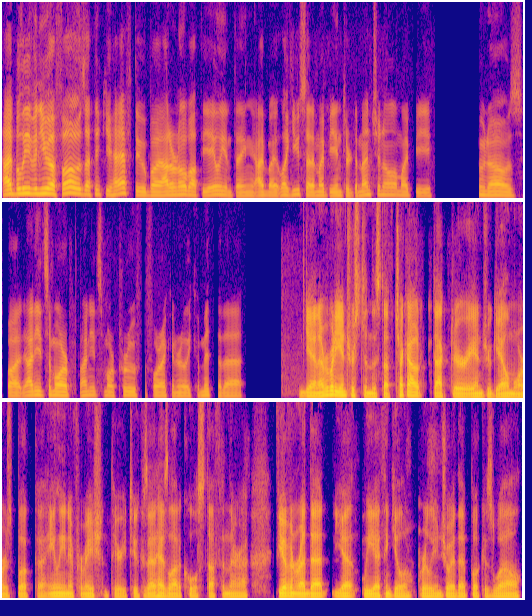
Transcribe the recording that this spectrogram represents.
I believe in UFOs. I think you have to, but I don't know about the alien thing. I might, like you said, it might be interdimensional. It might be, who knows? But I need some more. I need some more proof before I can really commit to that. Yeah, and everybody interested in this stuff, check out Dr. Andrew Gallimore's book, uh, Alien Information Theory, too, because that has a lot of cool stuff in there. Uh, if you haven't read that yet, Lee, I think you'll really enjoy that book as well.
